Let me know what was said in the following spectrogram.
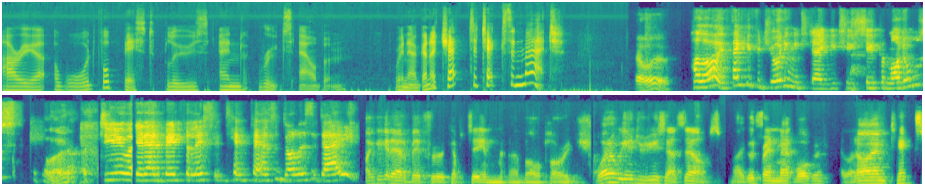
ARIA Award for Best Blues and Roots Album. We're now going to chat to Tex and Matt. Hello. Hello, thank you for joining me today, you two supermodels. Hello. Do you uh, get out of bed for less than $10,000 a day? I get out of bed for a cup of tea and a bowl of porridge. Why don't we introduce ourselves? My good friend Matt Walker. Hello. And I'm Tex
